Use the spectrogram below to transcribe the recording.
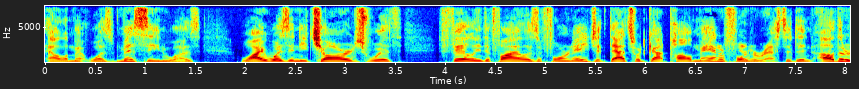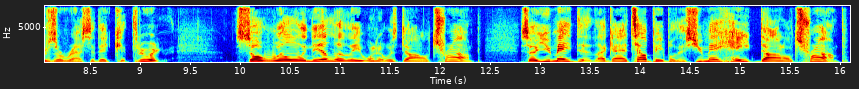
element was missing was why wasn't he charged with failing to file as a foreign agent? That's what got Paul Manafort arrested and others arrested. They threw it so willy nilly when it was Donald Trump. So you may, like I tell people this, you may hate Donald Trump,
